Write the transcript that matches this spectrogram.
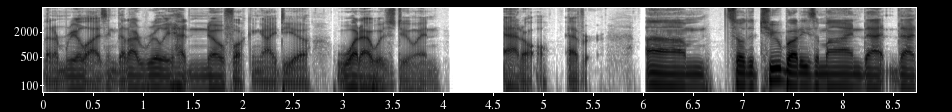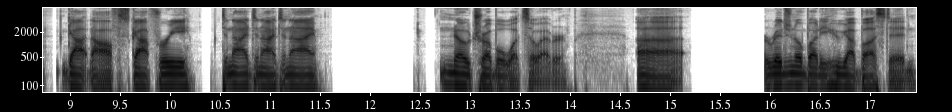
that I'm realizing that I really had no fucking idea what I was doing at all, ever. Um, so the two buddies of mine that that got off scot free, deny, deny, deny, no trouble whatsoever. Uh, original buddy who got busted,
